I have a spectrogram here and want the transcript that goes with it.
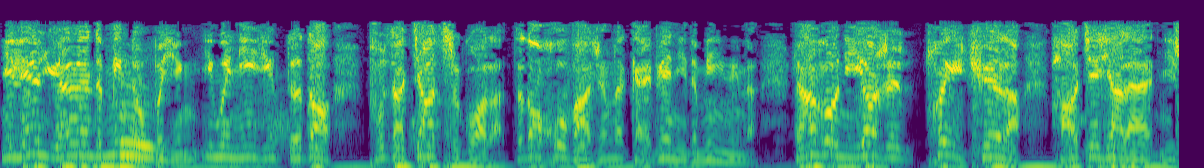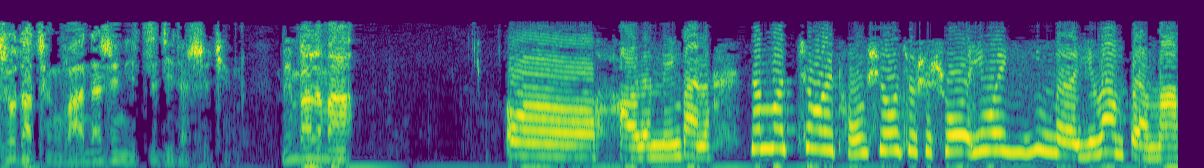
你连原来的命都不行，因为你已经得到菩萨加持过了，得到护法神的改变你的命运了。然后你要是退却了，好，接下来你受到惩罚，那是你自己的事情了，明白了吗？哦，好的，明白了。那么这位同修就是说，因为印了一万本嘛，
